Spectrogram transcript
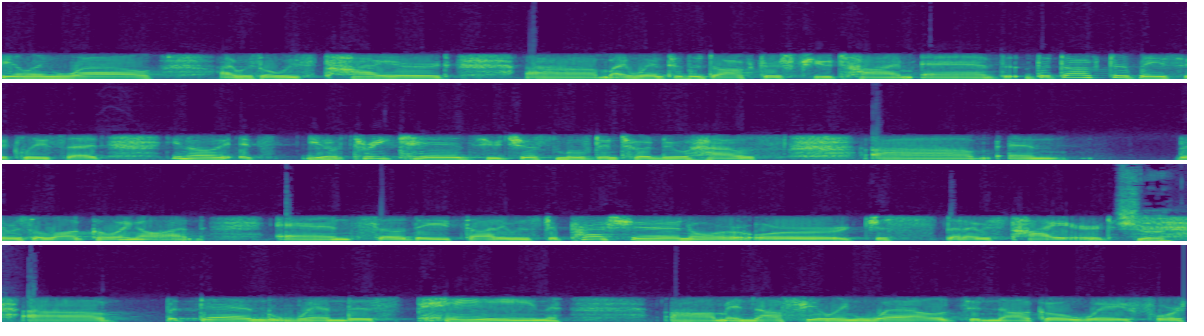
feeling well. I was always tired. Um, I went to the doctor a few times, and the doctor basically said, you know, it's you have three kids, you just moved into a new house, um, and there was a lot going on, and so they thought it was depression or or just that I was tired. Sure. Uh, but then when this pain um, and not feeling well did not go away for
